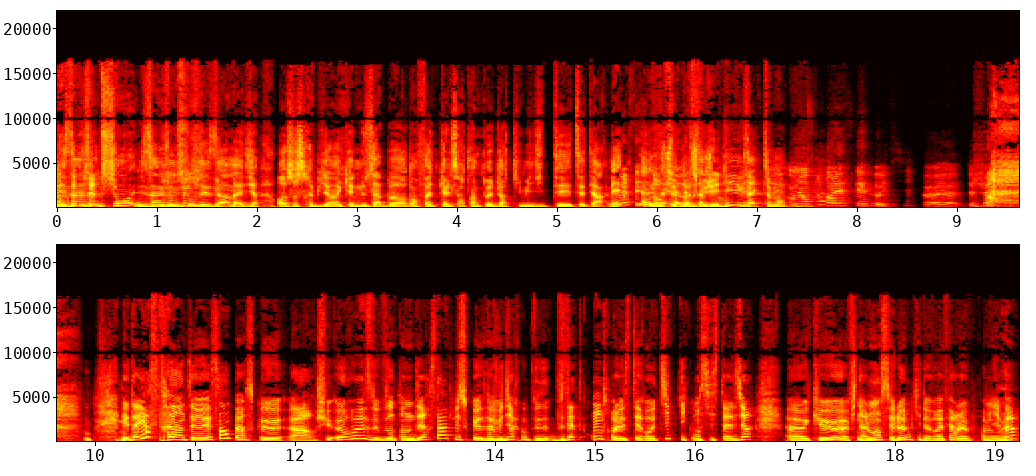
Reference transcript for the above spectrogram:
les injonctions, les injonctions des hommes à dire, oh, ce serait bien qu'elles nous abordent, en fait, qu'elles sortent un peu de leur timidité, etc. Mais Ouais, Non, c'est pas ce que j'ai dit. Exactement. On est en plein dans les stéréotypes euh, de genre. Et d'ailleurs, c'est très intéressant parce que, alors, je suis heureuse de vous entendre dire ça, puisque ça veut dire que vous êtes contre le stéréotype qui consiste à dire euh, que euh, finalement c'est l'homme qui devrait faire le premier pas.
